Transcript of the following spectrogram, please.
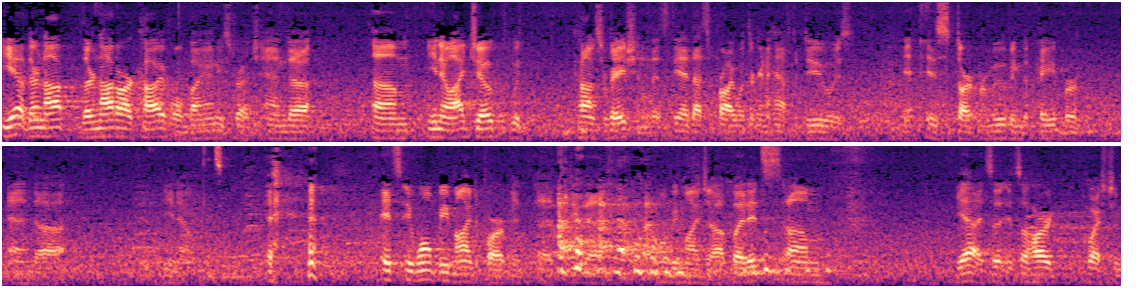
yeah, they're not they're not archival by any stretch, and uh, um, you know, I joked with conservation that yeah, that's probably what they're going to have to do is is start removing the paper, and uh, you know, it's it won't be my department uh, to do that. it won't be my job, but it's um, yeah, it's a it's a hard question.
